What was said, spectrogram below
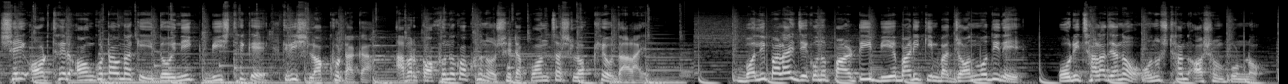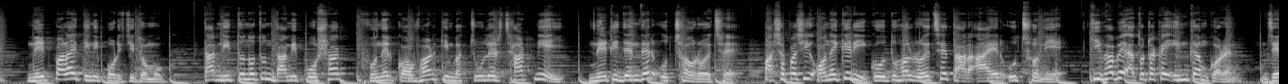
সেই অর্থের অঙ্কটাও নাকি দৈনিক বিশ থেকে ত্রিশ লক্ষ টাকা। আবার কখনো কখনো সেটা পঞ্চাশ লক্ষেও দাঁড়ায়। বলিপাড়ায় যে কোনো পার্টি, বিয়েবাড়ি কিংবা জন্মদিনে ওরি ছাড়া যেন অনুষ্ঠান অসম্পূর্ণ। নেটপাড়ায় তিনি পরিচিত মুখ। তার নিত্য নতুন দামি পোশাক, ফোনের কভার কিংবা চুলের ছাট নিয়েই নেটিজেনদের উৎসাহ রয়েছে। পাশাপাশি অনেকেরই কৌতূহল রয়েছে তার আয়ের উৎস নিয়ে। কীভাবে এত টাকা ইনকাম করেন যে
